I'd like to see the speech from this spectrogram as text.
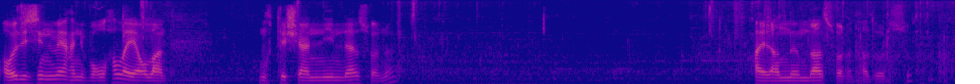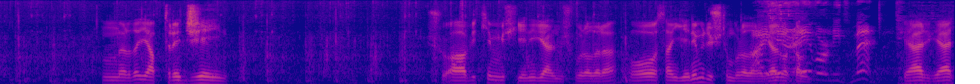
Orijin ve hani Valhalla'ya olan muhteşemliğinden sonra hayranlığımdan sonra daha doğrusu bunları da yaptıracağım. Şu abi kimmiş? Yeni gelmiş buralara. Oo sen yeni mi düştün buralara? Gel bakalım. Gel gel.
